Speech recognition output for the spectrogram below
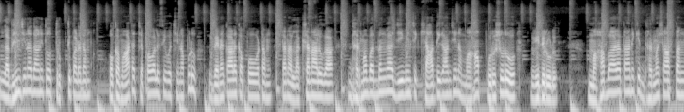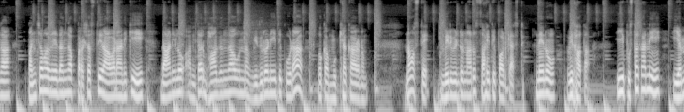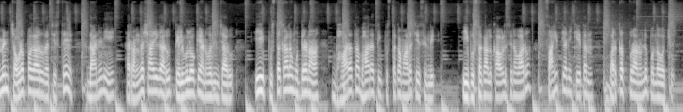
లభించిన దానితో తృప్తి పడడం ఒక మాట చెప్పవలసి వచ్చినప్పుడు వెనకాడకపోవటం తన లక్షణాలుగా ధర్మబద్ధంగా జీవించి ఖ్యాతిగాంచిన మహాపురుషుడు విదురుడు. మహాభారతానికి ధర్మశాస్త్రంగా పంచమ వేదంగా ప్రశస్తి రావడానికి దానిలో అంతర్భాగంగా ఉన్న విదురనీతి కూడా ఒక ముఖ్య కారణం. నమస్తే మీరు వింటున్నారు సాహితీ పాడ్కాస్ట్. నేను విధాత. ఈ పుస్తకాన్ని ఎంఎన్ చౌడప్ప గారు రచిస్తే దానిని రంగశాయి గారు తెలుగులోకి అనువదించారు. ఈ పుస్తకాల ముద్రణ భారత భారతి పుస్తకమాల చేసింది. ఈ పుస్తకాలు కావలసిన వారు సాహిత్యానికేతన్ బర్కత్పురా నుండి పొందవచ్చు.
